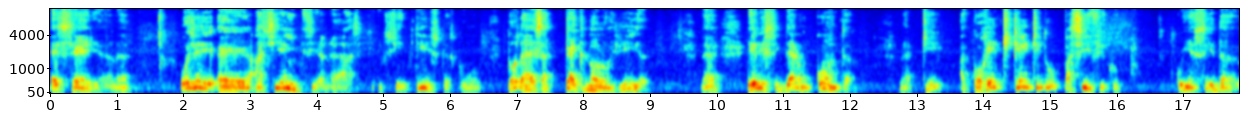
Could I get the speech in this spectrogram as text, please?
é séria. Né? Hoje, é, a ciência, né? os cientistas, com toda essa tecnologia, né, eles se deram conta né, que a corrente quente do Pacífico, conhecida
